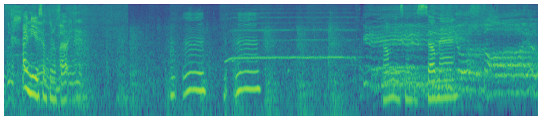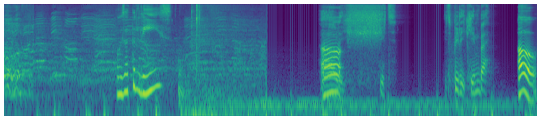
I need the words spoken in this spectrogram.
we're gonna stay I knew here, something we're was gonna up. marry here. Mm-mm. Mm-mm. Tommy is gonna be so mad. Oh, is that the Lees? Oh. Holy shit. It's Billy Kimber. Oh.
